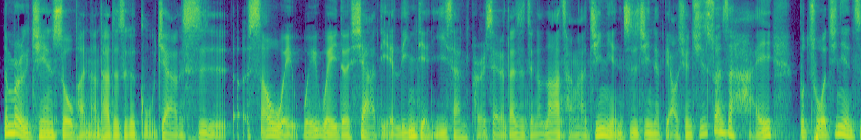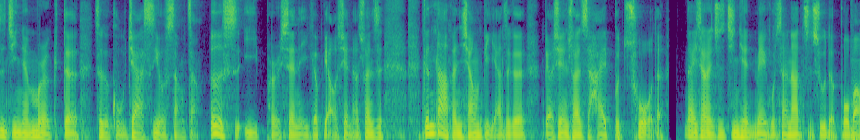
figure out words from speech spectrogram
那 Merck 今天收盘呢，它的这个股价是稍微微微的下跌零点一三 percent，但是整个拉长啊，今年至今的表现其实算是还不错。今年至今呢，Merck 的这个股价是有上涨二十一 percent 的一个表现呢，算是跟大盘相比啊，这个表现算是还不错的。那以上呢就是今天美股三大指数的播报。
